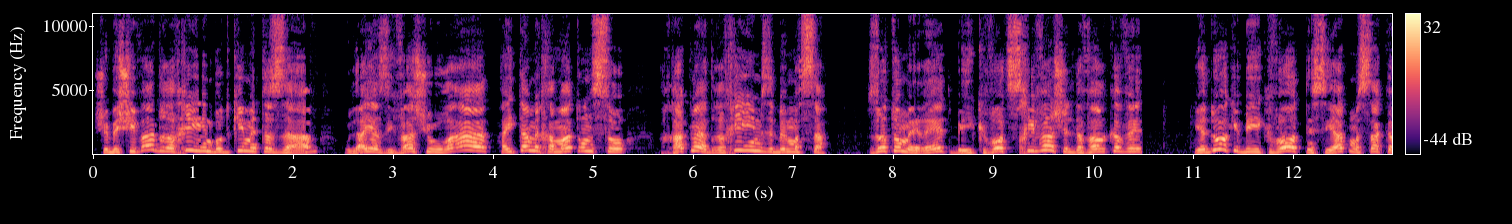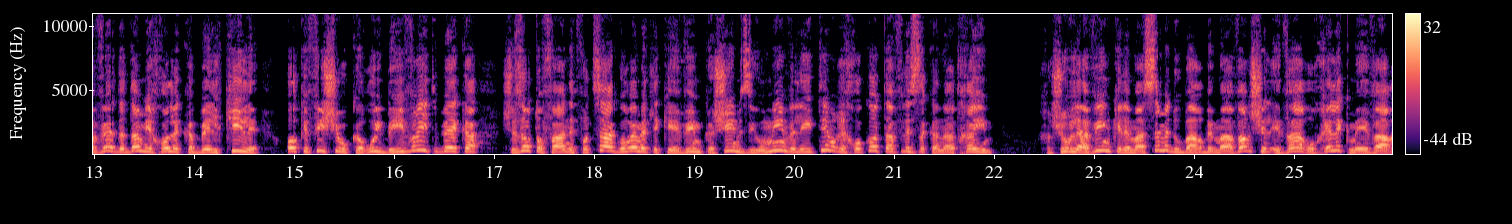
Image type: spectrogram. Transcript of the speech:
שבשבעה דרכים בודקים את הזב, אולי הזיווה שהוא ראה הייתה מחמת אונסו. אחת מהדרכים זה במסע. זאת אומרת, בעקבות סחיבה של דבר כבד. ידוע כי בעקבות נסיעת מסע כבד, אדם יכול לקבל קילה, או כפי שהוא קרוי בעברית, בקע, שזו תופעה נפוצה גורמת לכאבים קשים, זיהומים, ולעיתים רחוקות אף לסכנת חיים. חשוב להבין כי למעשה מדובר במעבר של איבר או חלק מאיבר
